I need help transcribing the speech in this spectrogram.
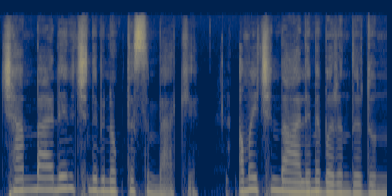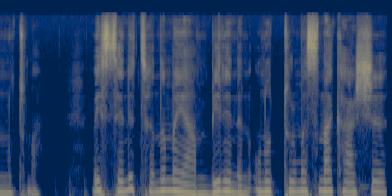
Çemberlerin içinde bir noktasın belki ama içinde alemi barındırdığını unutma ve seni tanımayan birinin unutturmasına karşı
